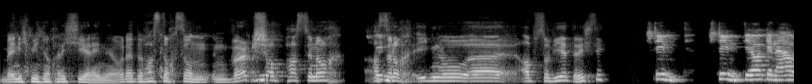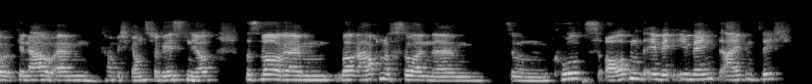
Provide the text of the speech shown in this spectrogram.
wenn ich mich noch richtig erinnere, oder? Du hast noch so einen, Workshop, hast du noch, stimmt. hast du noch irgendwo äh, absolviert, richtig? Stimmt, stimmt, ja, genau, genau, ähm, habe ich ganz vergessen, ja. Das war, ähm, war auch noch so ein, ähm, so ein Kurzabend-Event eigentlich,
